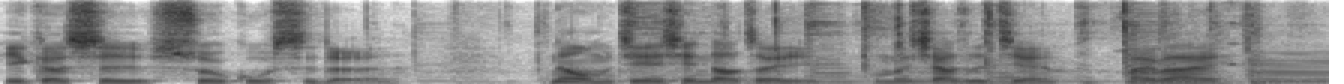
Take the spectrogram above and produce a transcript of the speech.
一个是说故事的人。那我们今天先到这里，我们下次见，拜拜。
